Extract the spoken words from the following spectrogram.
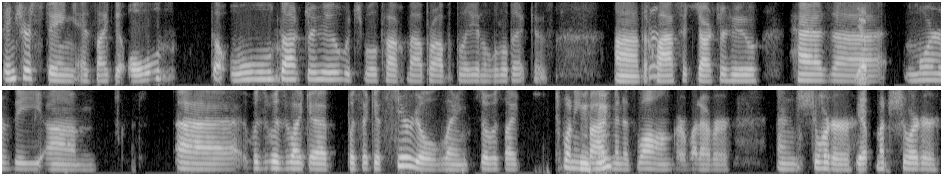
interesting is like the old the old Doctor Who, which we'll talk about probably in a little bit because uh, the Sure. classic Doctor Who has uh, Yep. more of the um, uh, was was like a was like a serial length, so it was like 25 Mhm. minutes long or whatever, and shorter, Yep. much shorter.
